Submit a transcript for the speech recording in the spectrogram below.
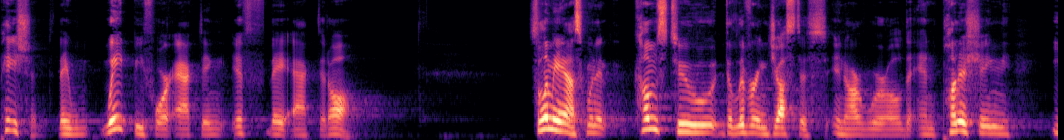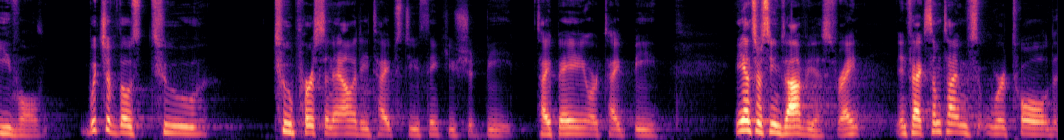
patient. They wait before acting if they act at all. So let me ask when it comes to delivering justice in our world and punishing evil, which of those two, two personality types do you think you should be? Type A or type B? The answer seems obvious, right? In fact, sometimes we're told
